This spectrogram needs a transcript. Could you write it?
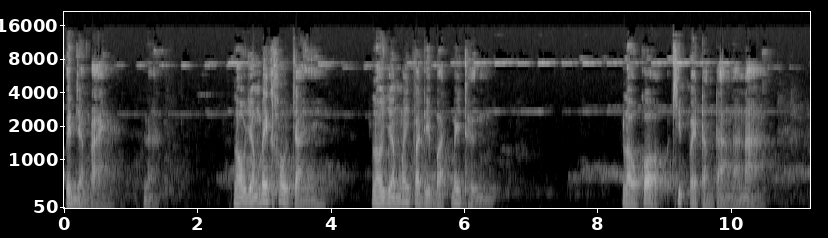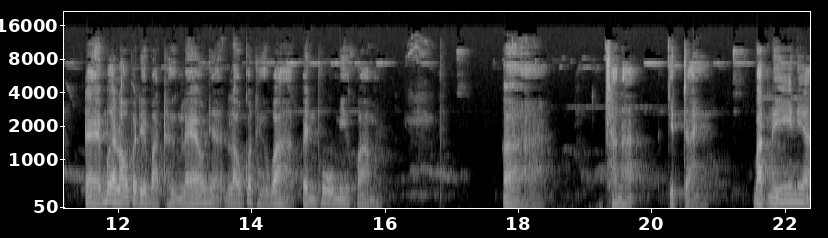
เป็นอย่างไรนะเรายังไม่เข้าใจ เรายังไม่ปฏิบัติไม่ถึง เราก็คิดไปต่างๆ นานา แต่เมื่อเราปฏิบัติถึงแล้วเนี่ยเราก็ถือว่าเป็นผู้มีความชนะจิตใจ บัดนี้เนี่ย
